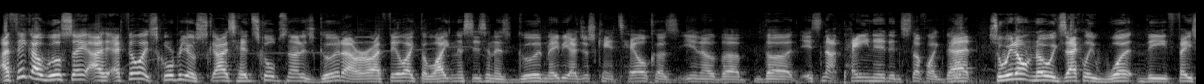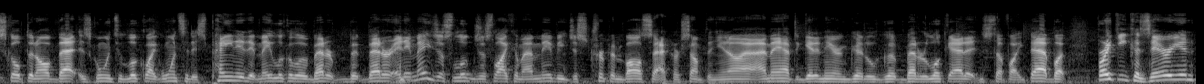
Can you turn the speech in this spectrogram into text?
I think I will say, I, I feel like Scorpio Sky's head sculpt's not as good, or I feel like the likeness isn't as good. Maybe I just can't tell because, you know, the, the it's not painted and stuff like that. So we don't know exactly what the face sculpt and all of that is going to look like once it is painted. It may look a little better, bit better, and it may just look just like him. I may be just tripping ball sack or something, you know. I, I may have to get in here and get a good, better look at it and stuff like that. But Frankie Kazarian,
